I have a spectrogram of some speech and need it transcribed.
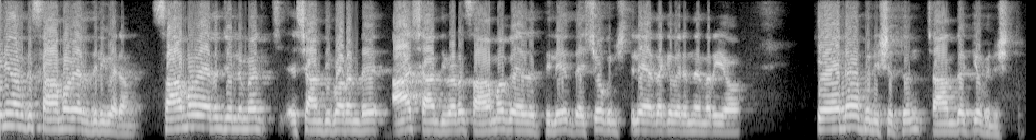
ഇനി നമുക്ക് സാമവേദത്തിലേക്ക് വരാം. സാമവേദം ചൊല്ലുമ്പോൾ ശാന്തിപാടുണ്ട്. ആ ശാന്തിപാഠം സാമവേദത്തിൽ ദശോപനിഷത്തിൽ ഏതൊക്കെ വരുന്നതെന്നറിയോ? കേനോപനിഷത്തും ചാന്തോക്യോപനിഷത്തും.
